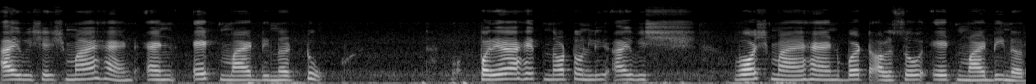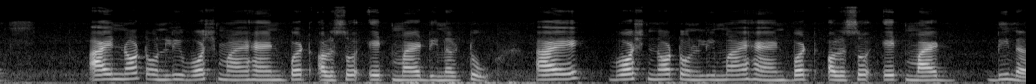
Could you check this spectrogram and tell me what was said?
I wish my hand and ate my dinner two पर्याय आहेत not only I wish wash my hand but also ate my dinner I not only wash my hand but also ate my dinner two I wash not only my hand but also ate my dinner.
